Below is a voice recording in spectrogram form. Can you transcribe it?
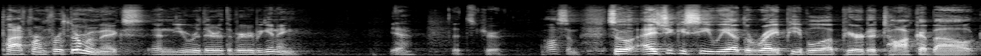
platform for Thermomix, and you were there at the very beginning. Yeah, that's true. Awesome. So as you can see, we have the right people up here to talk about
